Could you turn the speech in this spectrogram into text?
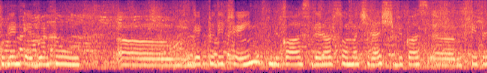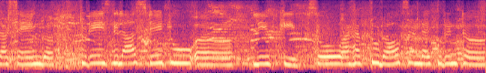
Couldn't able to uh, get to the train because there are so much rush because uh, people are saying uh, today is the last day to uh, leave Kiev. So I have two dogs and I couldn't. Uh,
